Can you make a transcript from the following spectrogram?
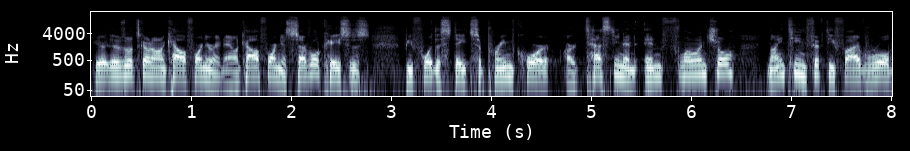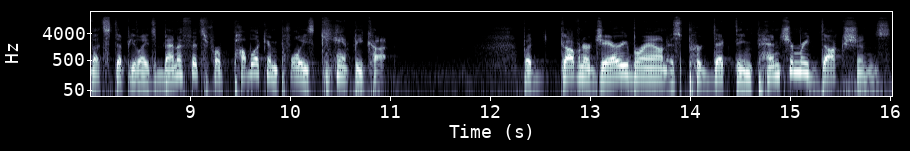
here's what's going on in California right now. In California, several cases before the state supreme court are testing an influential 1955 rule that stipulates benefits for public employees can't be cut. But Governor Jerry Brown is predicting pension reductions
